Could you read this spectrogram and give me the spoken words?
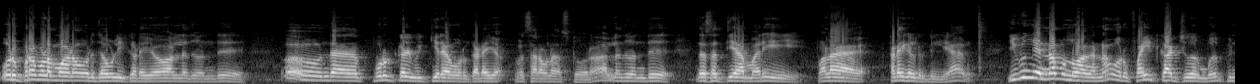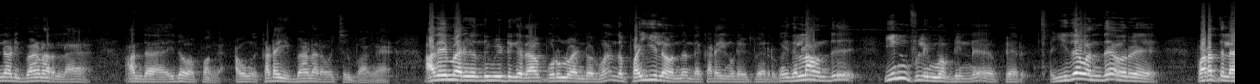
ஒரு பிரபலமான ஒரு ஜவுளி கடையோ அல்லது வந்து இந்த பொருட்கள் விற்கிற ஒரு கடையோ இப்போ சரவணா ஸ்டோரோ அல்லது வந்து இந்த சத்யா மாதிரி பல கடைகள் இருக்கு இல்லையா? இவங்க என்ன பண்ணுவாங்கன்னா ஒரு ஃபைட் காட்சி வரும்போது பின்னாடி பேனரில் அந்த இதை வைப்பாங்க. அவங்க கடை பேனரை வச்சுருப்பாங்க. அதே மாதிரி வந்து வீட்டுக்கு ஏதாவது பொருள் வாங்கிட்டு வரும்போது அந்த பையில் வந்து அந்த கடையினுடைய பேர் இருக்கும். இதெல்லாம் வந்து இன்ஃபிலிம் அப்படின்னு பேர். இதை வந்து ஒரு படத்தில்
